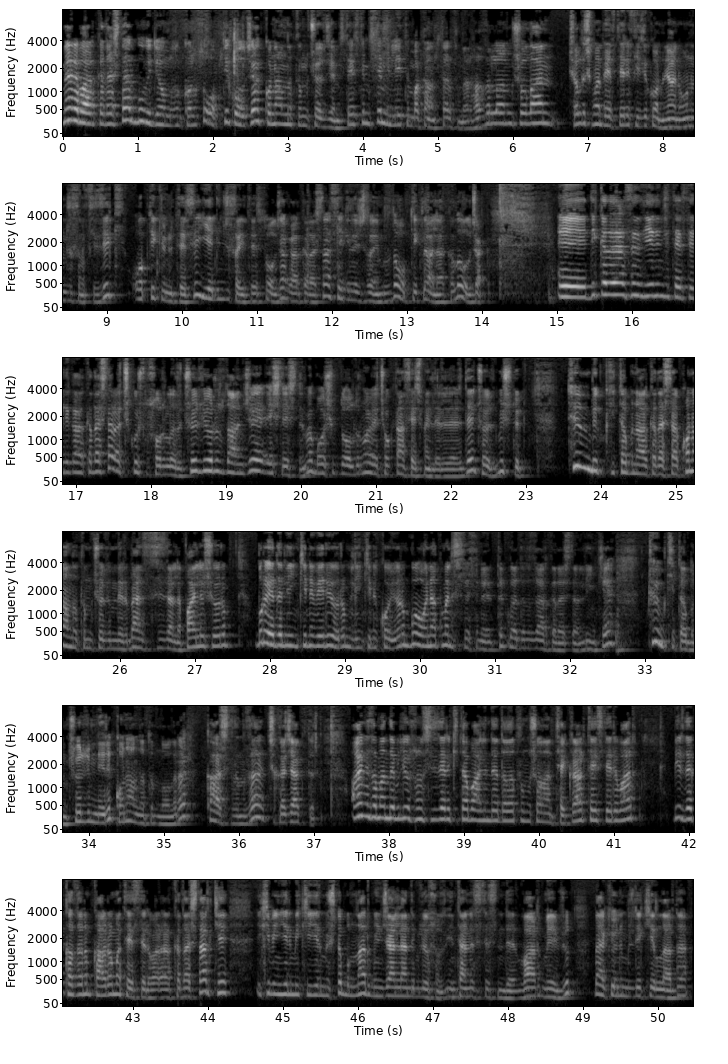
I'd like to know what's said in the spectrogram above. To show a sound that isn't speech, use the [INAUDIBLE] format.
Merhaba arkadaşlar. Bu videomuzun konusu optik olacak. Konu anlatımını çözeceğimiz testim ise Milli Eğitim Bakanlığı tarafından hazırlanmış olan çalışma defteri fizik 10 yani 10. sınıf fizik optik ünitesi 7. sayı testi olacak arkadaşlar. 8. sayımız da optikle alakalı olacak. Ee, dikkat ederseniz 7. test dedik arkadaşlar. Açık uçlu soruları çözüyoruz. Daha önce eşleştirme, boşluk doldurma ve çoktan seçmeleri de çözmüştük. Tüm bir kitabını arkadaşlar konu anlatımı çözümleri ben sizlerle paylaşıyorum. Buraya da linkini veriyorum. Linkini koyuyorum. Bu oynatma listesine tıkladığınız arkadaşlar linke tüm kitabın çözümleri konu anlatımlı olarak karşınıza çıkacaktır. Aynı zamanda biliyorsunuz sizlere kitap halinde dağıtılmış olan tekrar testleri var. Bir de kazanım kavrama testleri var arkadaşlar ki 2022-23'te bunlar güncellendi biliyorsunuz. İnternet sitesinde var mevcut. Belki önümüzdeki yıllarda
